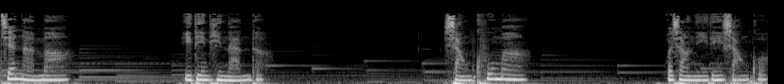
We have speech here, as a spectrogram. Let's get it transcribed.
艰难吗？一定挺难的。想哭吗？我想你一定想过。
